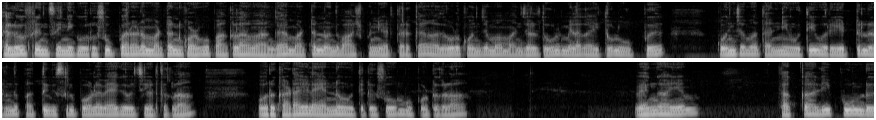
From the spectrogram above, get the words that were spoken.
ஹலோ ஃப்ரெண்ட்ஸ் இன்றைக்கி ஒரு சூப்பரான மட்டன் குழம்பு பார்க்கலாம் வாங்க. மட்டன் வந்து வாஷ் பண்ணி எடுத்துருக்கேன். அதோடு கொஞ்சமாக மஞ்சள் தூள் மிளகாய் தூள் உப்பு கொஞ்சமாக தண்ணி ஊற்றி ஒரு எட்டுலேருந்து பத்து விசில் போல் வேக வச்சு எடுத்துக்கலாம். ஒரு கடாயில் எண்ணெய் ஊற்றிட்டு சோம்பு போட்டுக்கலாம். வெங்காயம் தக்காளி பூண்டு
